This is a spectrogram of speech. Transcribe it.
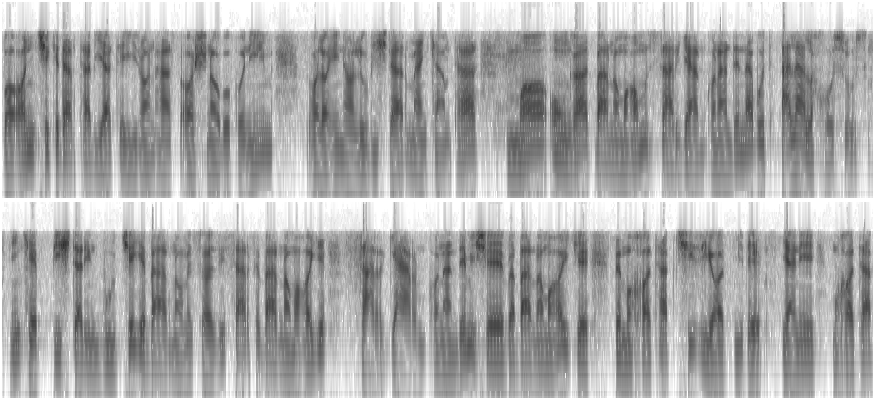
با آنچه که در طبیعت ایران هست آشنا بکنیم حالا اینالو بیشتر من کمتر ما اونقدر برنامه هامون سرگرم کننده نبود علل خصوص. اینکه بیشترین بودجه برنامه سازی صرف برنامه های سرگرم کننده میشه و برنامه هایی که به مخاطب چیزی یاد میده. یعنی مخاطب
